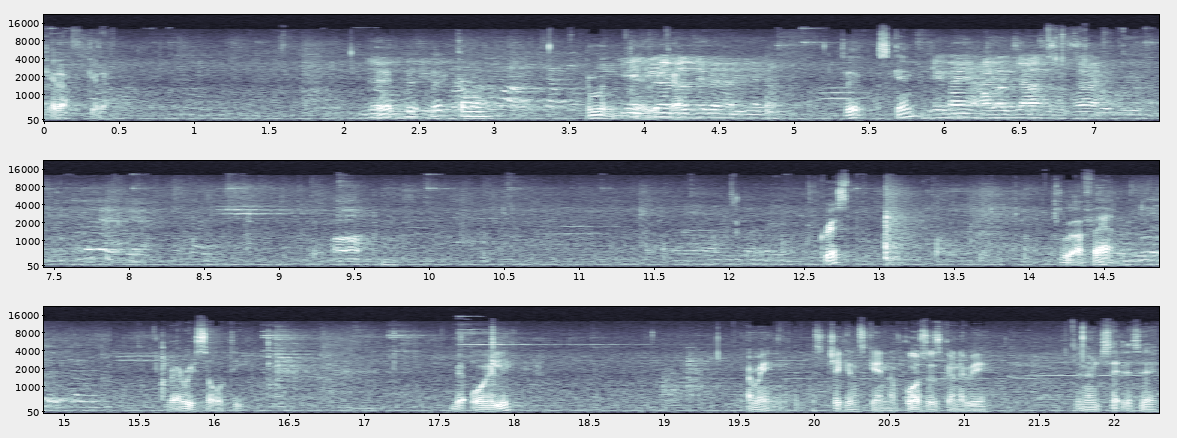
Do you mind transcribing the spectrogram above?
Get off, get off. Yeah, yeah, come on. Come on. There we go. That's it, skin. Crisp. A lot of fat. Very salty. A bit oily. I mean, it's chicken skin. Of course it's going to be. Didn't take this here.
